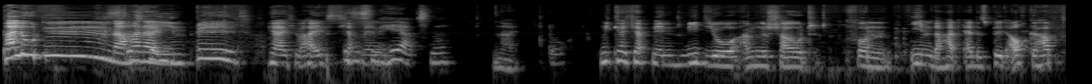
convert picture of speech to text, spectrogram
Paluten! Da hat er ihn. Bild. Ja, ich weiß. Ich ist mir ein Herz, ne? Nein. Doch. Mika, ich habe mir ein Video angeschaut von ihm, da hat er das Bild auch gehabt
